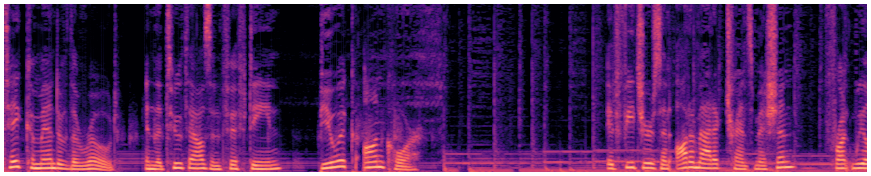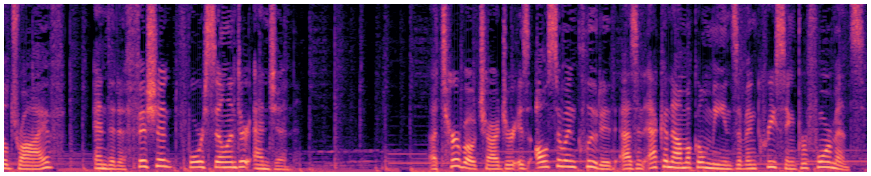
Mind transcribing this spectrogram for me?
Take command of the road in the 2015 Buick Encore. It features an automatic transmission, front-wheel drive, and an efficient four-cylinder engine. A turbocharger is also included as an economical means of increasing performance.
